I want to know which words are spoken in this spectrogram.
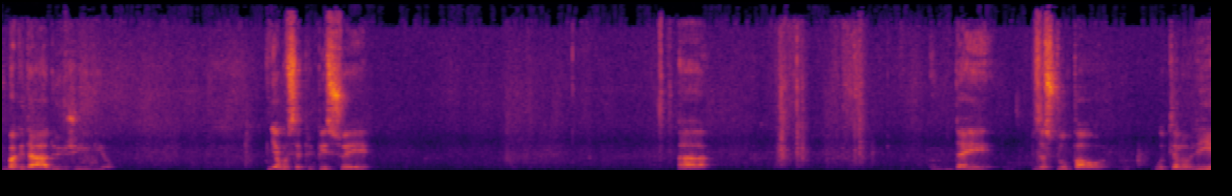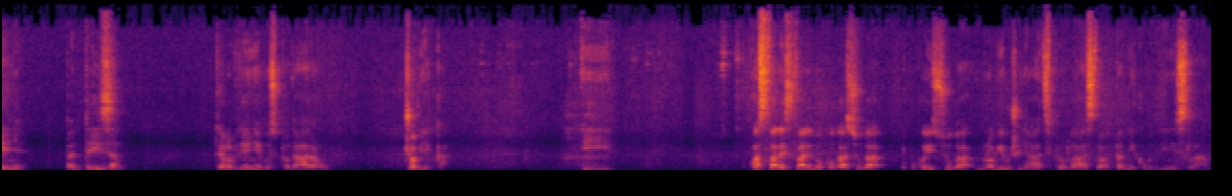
Bagdadu je živio. Njemu se pripisuje a, da je zastupao utelovljenje, panteizam, utelovljenje gospodara u čovjeka. I ostale stvari do koga su ga, po koji su ga mnogi učenjaci proglasili otpadnikom od din islamu.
